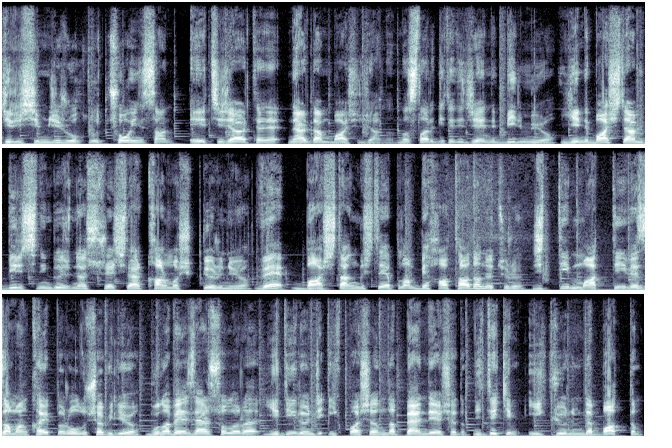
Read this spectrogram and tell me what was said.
Girişimci ruhlu çoğu insan e-ticaretine nereden başlayacağını, nasıl hareket edeceğini bilmiyor. Yeni başlayan birisinin gözünden süreçler karmaşık görünüyor ve başlangıçta yapılan bir hatadan ötürü ciddi maddi ve zaman kayıpları oluşabiliyor. Buna benzer soruları 7 yıl önce ilk başladığımda ben de yaşadım. Nitekim ilk ürünümde battım,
